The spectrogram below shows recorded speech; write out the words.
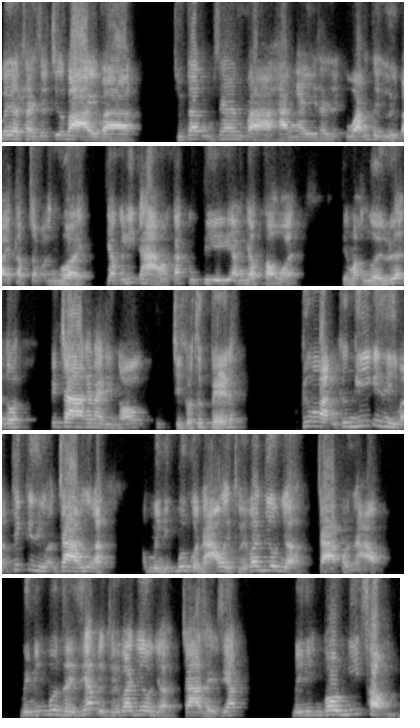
bây giờ thầy sẽ chữa bài và chúng ta cùng xem và hàng ngày thầy sẽ cố gắng thầy gửi bài tập cho mọi người. Theo cái list hàng mà các công ty đang nhập khẩu ấy thì mọi người luyện thôi cái tra cái này thì nó chỉ có thực tế thôi. Cứ bạn cứ nghĩ cái gì, bạn thích cái gì, bạn tra, ví dụ là mình định buôn quần áo thì thuế bao nhiêu nhỉ? Tra quần áo. Mình định buôn giày dép thì thuế bao nhiêu nhỉ? Tra giày dép. Mình định buôn mỹ phẩm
